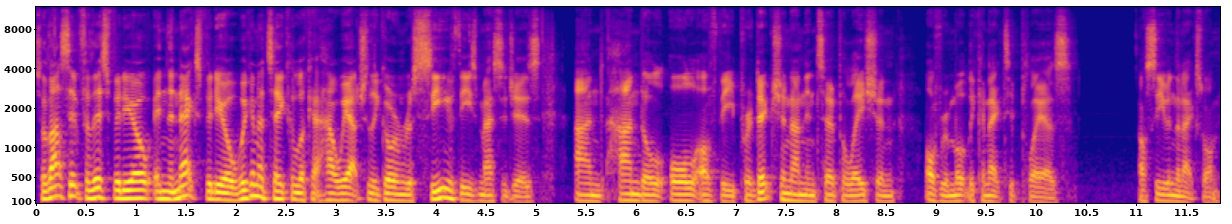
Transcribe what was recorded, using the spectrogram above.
So that's it for this video. In the next video, we're going to take a look at how we actually go and receive these messages and handle all of the prediction and interpolation of remotely connected players. I'll see you in the next one.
